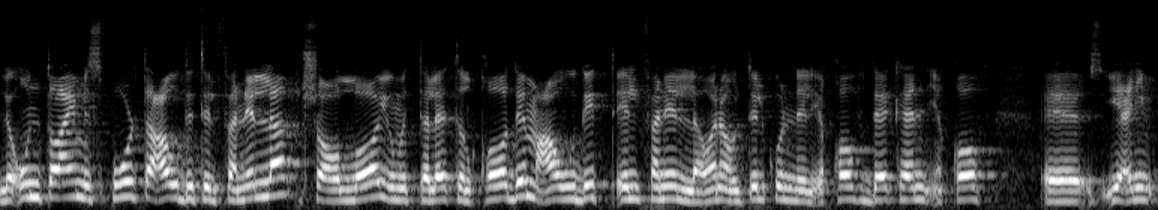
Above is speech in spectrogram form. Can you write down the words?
ل On Time Sport عودة الفانيلا. إن شاء الله يوم الثلاث القادم عودة الفانيلا. وأنا قلت لكم إن الإيقاف ده كان إيقاف آه، يعني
